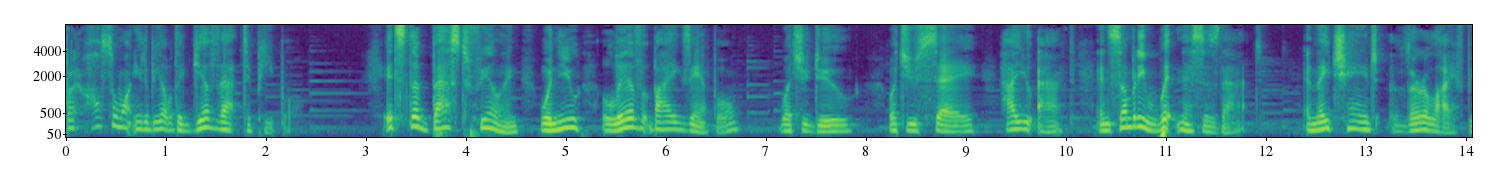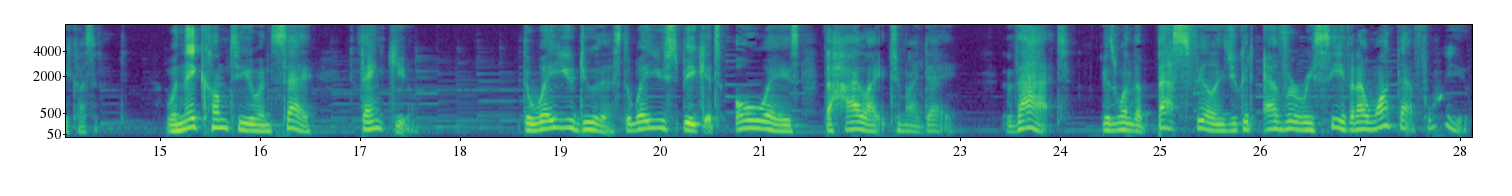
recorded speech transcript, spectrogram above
But I also want you to be able to give that to people. It's the best feeling when you live by example, what you do, what you say, how you act, and somebody witnesses that and they change their life because of it. When they come to you and say, Thank you, the way you do this, the way you speak, it's always the highlight to my day. That is one of the best feelings you could ever receive. And I want that for you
